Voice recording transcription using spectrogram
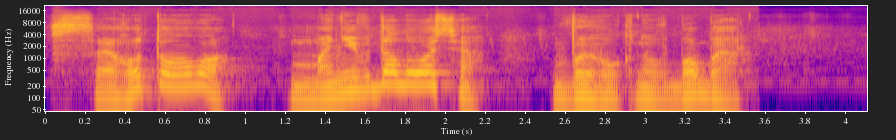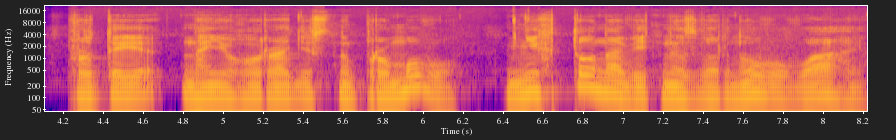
все готово. Мені вдалося. вигукнув Бобер. Проте на його радісну промову ніхто навіть не звернув уваги.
